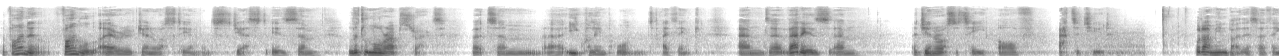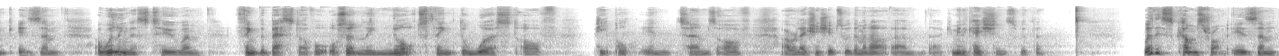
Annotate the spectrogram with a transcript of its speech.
The final, final area of generosity I want to suggest is um, a little more abstract but um, uh, equally important, I think. And uh, that is um, a generosity of attitude. What I mean by this, I think, is um, a willingness to um, think the best of, or, or, certainly not think the worst of people in terms of our relationships with them and our um, uh, communications with them. Where this comes from is um,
